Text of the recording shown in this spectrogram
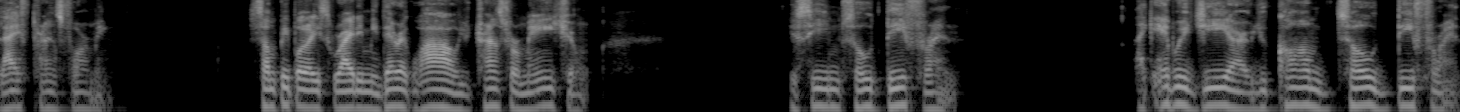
life transforming. Some people are writing me, Derek, wow, your transformation. You seem so different like every year you come so different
